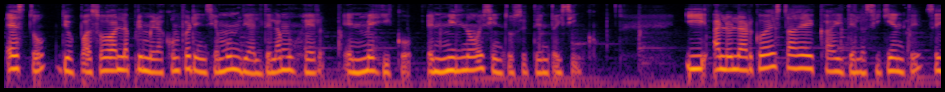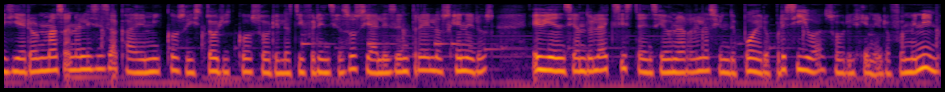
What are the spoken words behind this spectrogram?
Esto dio paso a la primera Conferencia Mundial de la Mujer en México en 1975. Y a lo largo de esta década y de la siguiente se hicieron más análisis académicos e históricos sobre las diferencias sociales entre los géneros, evidenciando la existencia de una relación de poder opresiva sobre el género femenino.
